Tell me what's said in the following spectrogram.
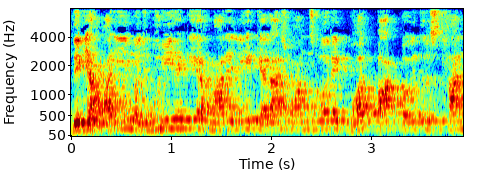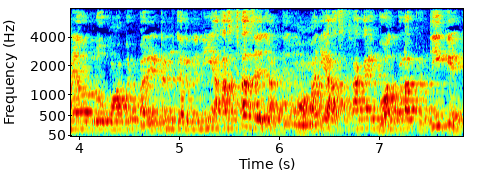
देखिए, हमारी ये मजबूरी है कि हमारे लिए कैलाश मानसरोवर एक बहुत पाक पवित्र स्थान है और लोग वहाँ पर पर्यटन करने नहीं आस्था से जाते हैं। हमारी आस्था का एक बहुत बड़ा प्रतीक है,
